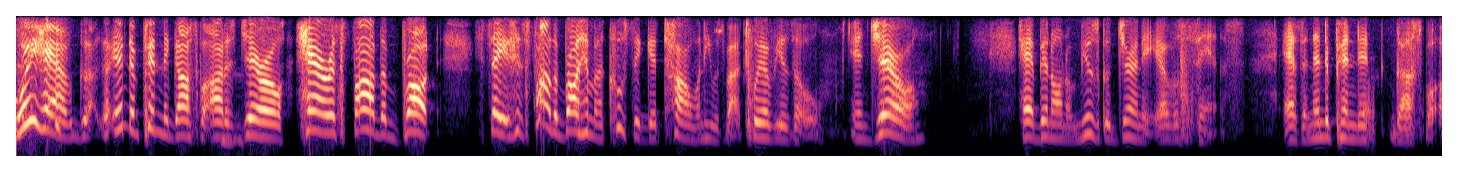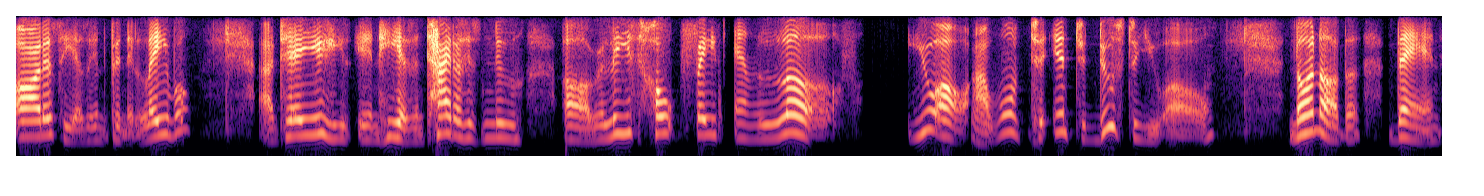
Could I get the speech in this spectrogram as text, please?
We have independent gospel artist Gerald Harris. Father brought say his father brought him an acoustic guitar when he was about 12 years old, and Gerald had been on a musical journey ever since. As an independent gospel artist, he has an independent label. I tell you, he and he has entitled his new uh, release "Hope, Faith, and Love." You all, I want to introduce to you all none other than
